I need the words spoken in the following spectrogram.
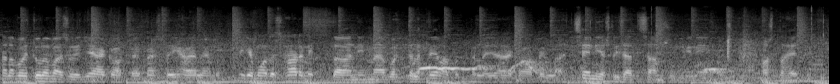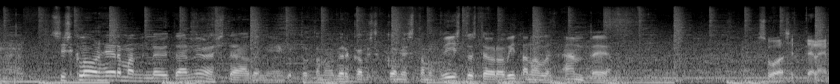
Täällä voi tulevaisuuden jääkaappeja päästä ihailemaan, mutta mikä mua tässä harmittaa, niin mä en voi tällä pelata tällä jääkaapilla. Et sen jos lisät Samsungi, niin osta heti. Siis Clone Herman löytää myös täältä niin kuin, tota, noin verkkaapista.comista, mutta 15 euroa Vitanalle MP. Suosittelen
